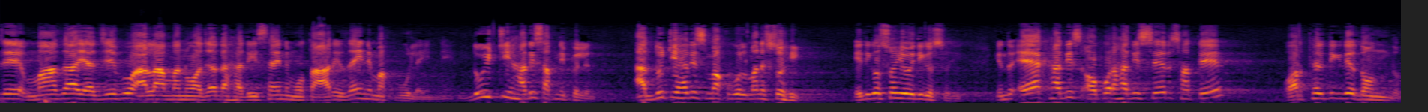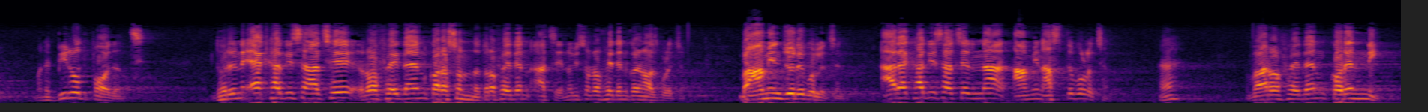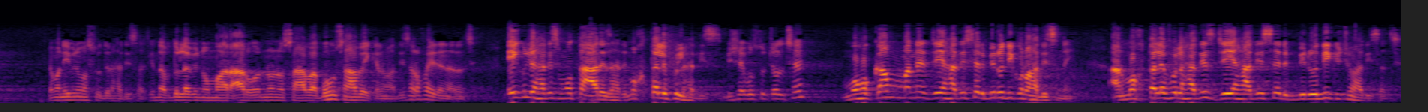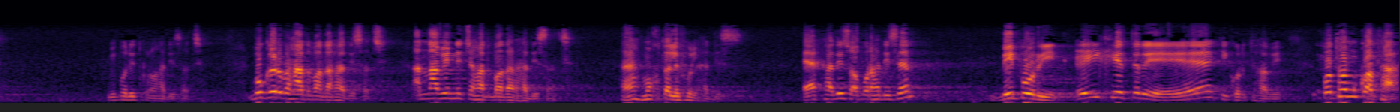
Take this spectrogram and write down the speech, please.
যে মাজা ইয়াজেবু আলা মান ওয়াজাদ হাদিসাইন মুতারিজাইন মাকবুলাইন। দুইটি হাদিস আপনি পেলেন। আর দুটি হাদিস মাকবুল মানে সহি। এদিকে সহি ওইদিকে সহি। কিন্তু এক হাদিস অপর হাদিসের সাথে অর্থের দিক দিয়ে দ্বন্দ্ব মানে বিরোধ পাওয়া যাচ্ছে। ধরেন এক হাদিসে আছে রফেদান করা সন্ন্যত রফেদান আছে নবিসম রফেদান করে নামাজ পড়েছেন। বা আমিন জোরে বলেছেন। আর এক হাদিস আছে, না, আমিন আসতে বলেছেন। হ্যাঁ? বা রফেদান করেননি। যেমন ইবিন মাসুদের হাদিস আছে। কিন্তু আব্দুল্লাহ বিন ওমার আর অন্যান্য সাহাবা, বহু সাহাবাই কেন হাদিস রফাইদান আছে। এইগুলি হাদিস মতো আরেজ হাদিস, মুখতালিফুল হাদিস। বিষয়বস্তু চলছে মহকাম মানে যে হাদিসের বিরোধী কোনো হাদিস নেই। আর মুখতালিফুল হাদিস, যে হাদিসের বিরোধী কিছু হাদিস আছে। বিপরীত কোন হাদিস আছে। বুকের উপর হাত বাঁধার হাদিস আছে। আর নাবির নিচে হাত বাঁধার হাদিস আছে। হ্যাঁ মুখতালিফুল হাদিস। এক হাদিস, অপর হাদিসের বিপরীত। এই ক্ষেত্রে কি করতে হবে? প্রথম কথা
